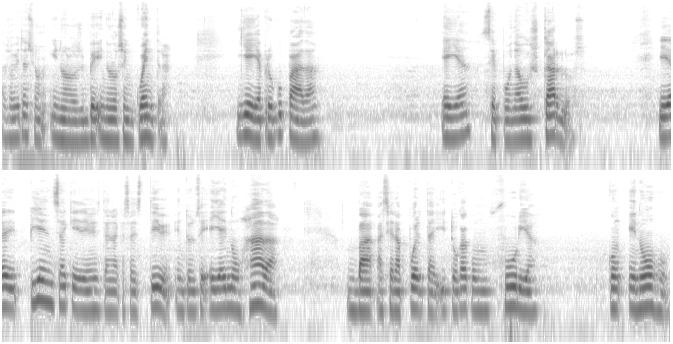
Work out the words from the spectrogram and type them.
A su habitación y no los ve y no los encuentra. Y ella preocupada, ella se pone a buscarlos. Y ella piensa que deben estar en la casa de Steven. Entonces ella enojada va hacia la puerta y toca con furia, con enojo.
